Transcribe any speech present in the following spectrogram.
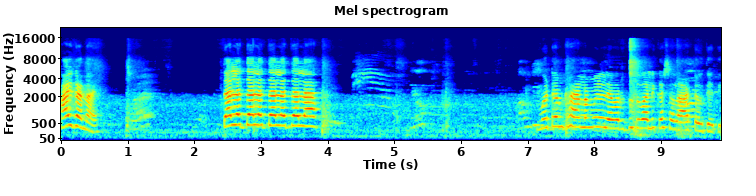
हाय का नाही? त्याला त्याला त्याला त्याला. मटण खायला मिळल्यावर दूधवाली कशाला आठवते ती?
